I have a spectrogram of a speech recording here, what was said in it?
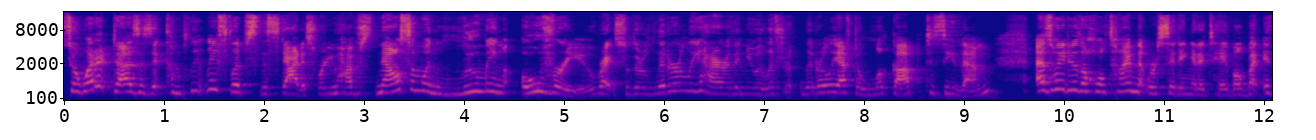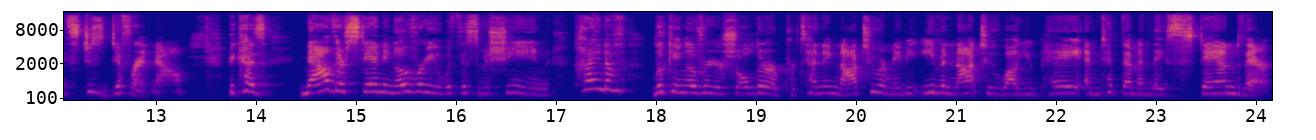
So what it does is it completely flips the status where you have now someone looming over you, right? So they're literally higher than you, literally have to look up to see them, as we do the whole time that we're sitting at a table, but it's just different now because now they're standing over you with this machine, kind of looking over your shoulder or pretending not to, or maybe even not to, while you pay and tip them and they stand there.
